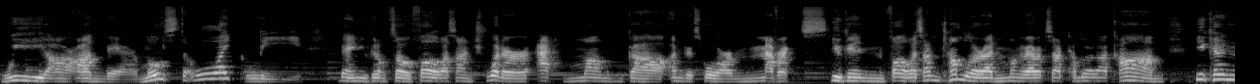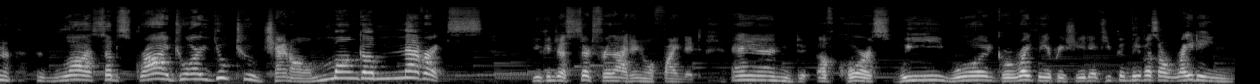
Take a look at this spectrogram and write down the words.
we are on there, most likely. And you can also follow us on Twitter at manga underscore mavericks. You can follow us on Tumblr at mangamavericks.tumblr.com. You can uh, subscribe to our YouTube channel, Manga Mavericks. You can just search for that and you'll find it. And, of course, we would greatly appreciate it if you could leave us a rating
